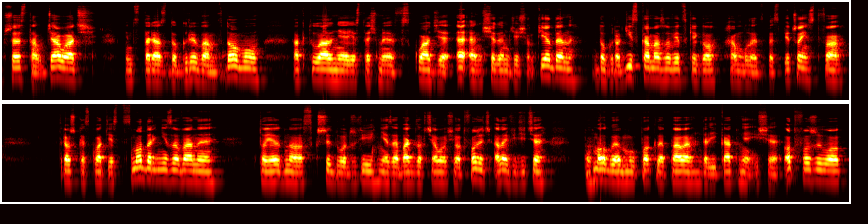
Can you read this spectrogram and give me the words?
przestał działać, więc teraz dogrywam w domu. Aktualnie jesteśmy w składzie EN71 do Grodziska Mazowieckiego, hamulec bezpieczeństwa. Troszkę skład jest zmodernizowany. To jedno skrzydło drzwi nie za bardzo chciało się otworzyć, ale widzicie, pomogłem mu, poklepałem delikatnie i się otworzyło.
